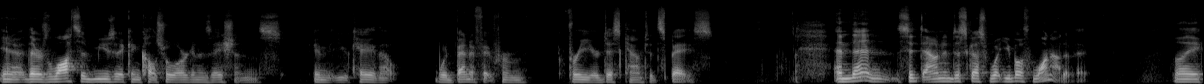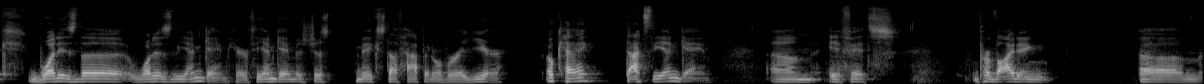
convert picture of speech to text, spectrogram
you know, there's lots of music and cultural organizations in the UK that would benefit from free or discounted space. And then sit down and discuss what you both want out of it. Like, what is the what is the end game here? If the end game is just make stuff happen over a year, okay, that's the end game. Um, if it's providing um,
